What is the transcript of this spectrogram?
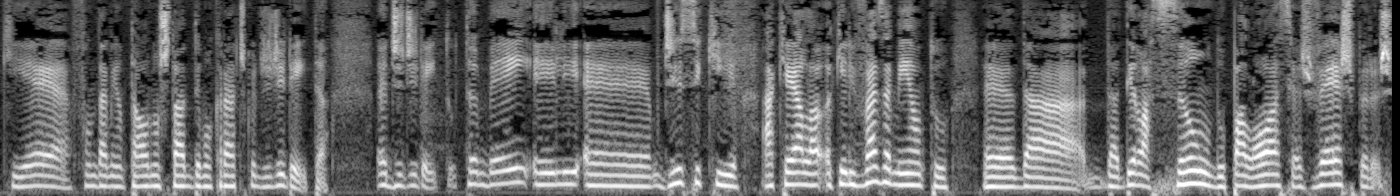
que é fundamental no Estado democrático de direita. É, de direito. Também ele é, disse que aquela, aquele vazamento é, da, da delação do Palocci às vésperas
